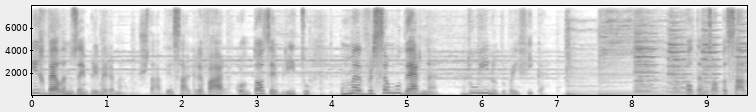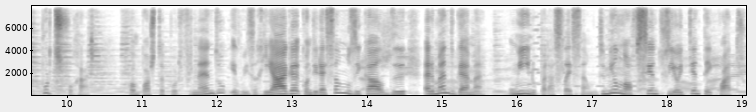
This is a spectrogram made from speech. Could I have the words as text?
e revela-nos em primeira mão. Está a pensar gravar, com Tosé Brito, uma versão moderna do hino do Benfica. Voltamos ao passado por desforrar. Composta por Fernando e Luísa Riaga, com direção musical de Armando Gama, um hino para a seleção de 1984.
